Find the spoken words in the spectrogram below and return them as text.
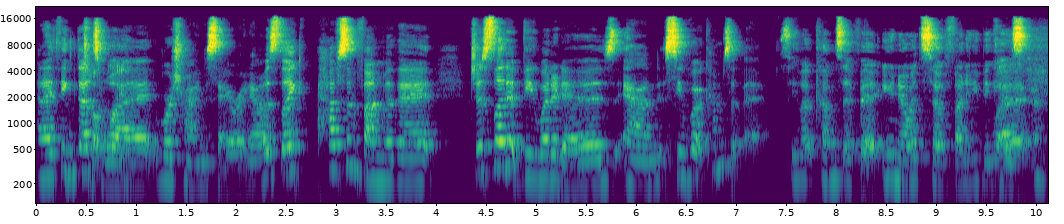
And I think that's Totally. what we're trying to say right now is like have some fun with it. Just let it be what it is and see what comes of it. See what comes of it. You know, it's so funny because What?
